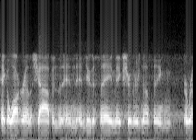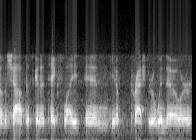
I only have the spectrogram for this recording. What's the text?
take a walk around the shop and, and and do the same. Make sure there's nothing around the shop that's going to take flight and you know crash through a window or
